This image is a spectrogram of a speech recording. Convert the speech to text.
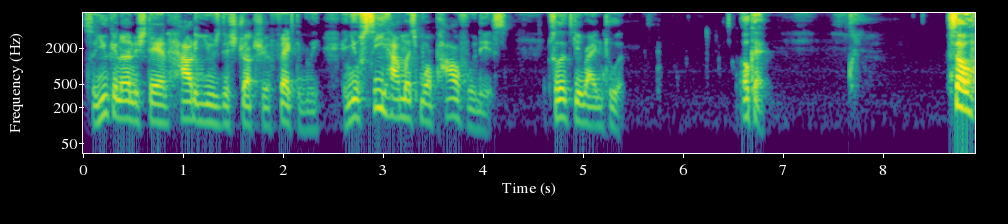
so you can understand how to use this structure effectively, and you'll see how much more powerful it is. So let's get right into it. Okay. So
